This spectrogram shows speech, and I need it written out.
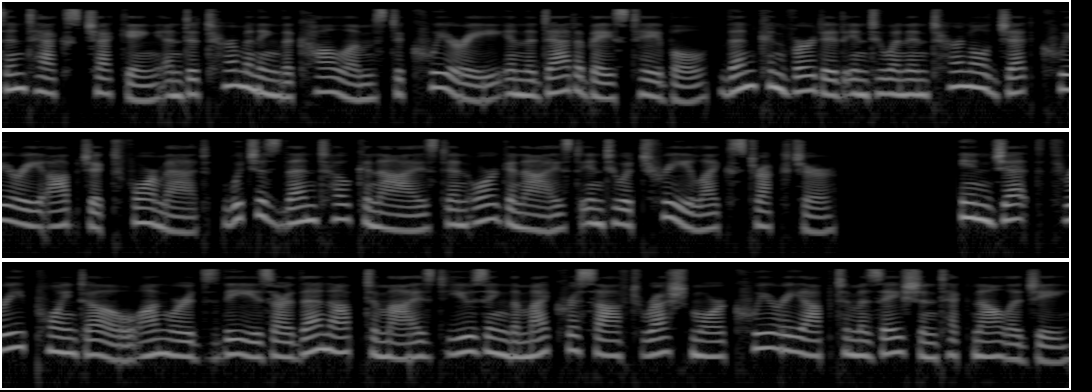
syntax checking and determining the columns to query in the database table, then converted into an internal JET query object format, which is then tokenized and organized into a tree-like structure. In JET 3.0 onwards these are then optimized using the Microsoft Rushmore query optimization technology.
